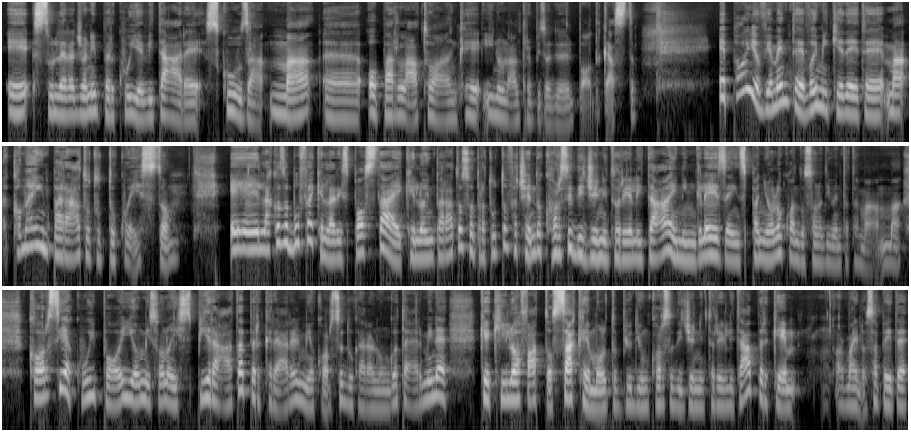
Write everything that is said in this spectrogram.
E sulle ragioni per cui evitare scusa ma eh, ho parlato anche in un altro episodio del podcast. E poi ovviamente voi mi chiedete, ma come hai imparato tutto questo? E la cosa buffa è che la risposta è che l'ho imparato soprattutto facendo corsi di genitorialità in inglese e in spagnolo quando sono diventata mamma, corsi a cui poi io mi sono ispirata per creare il mio corso Educare a lungo termine, che chi lo ha fatto sa che è molto più di un corso di genitorialità perché ormai lo sapete,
